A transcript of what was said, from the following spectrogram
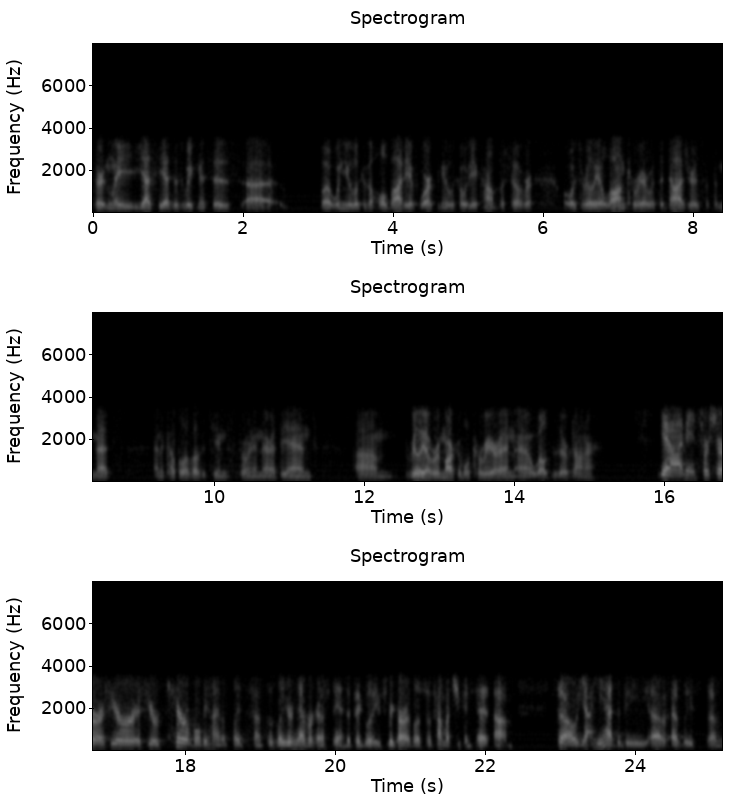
certainly, yes, he has his weaknesses. Uh, but when you look at the whole body of work, when you look at what he accomplished over what was really a long career with the Dodgers, with the Mets, and a couple of other teams thrown in there at the end, um, really a remarkable career and a well-deserved honor. Yeah, I mean, for sure. If you're if you're terrible behind the plate defensively, you're never going to stay in the big leagues, regardless of how much you can hit. Um, so yeah, he had to be uh, at least um,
